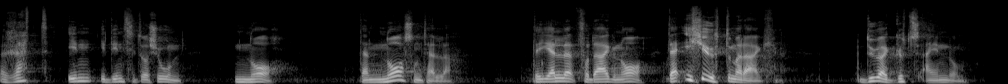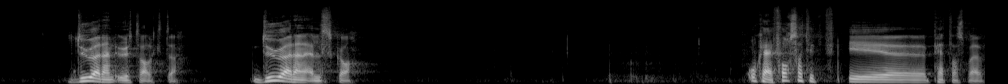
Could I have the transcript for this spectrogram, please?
Rett inn i din situasjon nå. Det er nå som teller. Det gjelder for deg nå. Det er ikke ute med deg. Du er Guds eiendom. Du er den utvalgte. Du er den elska. Ok, Fortsatt i, i Peters brev.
